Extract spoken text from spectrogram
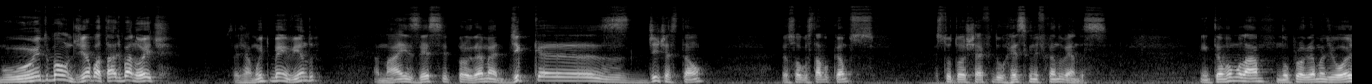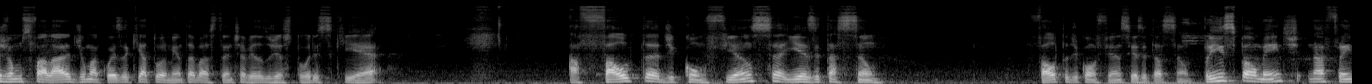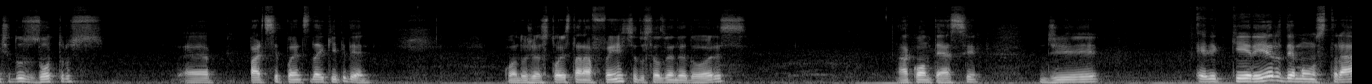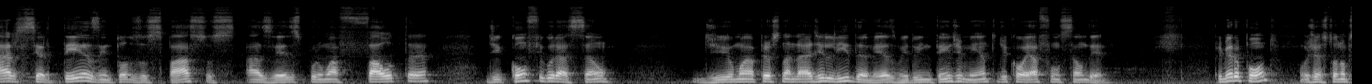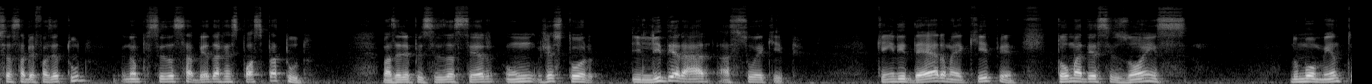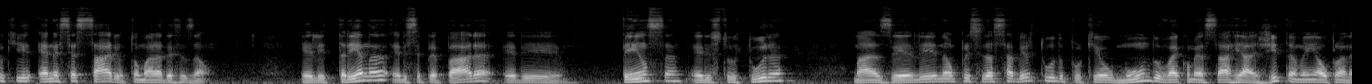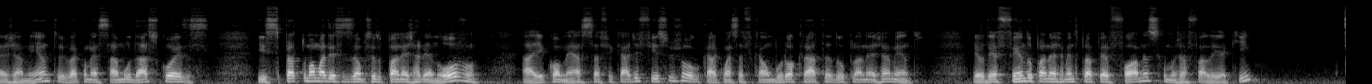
Muito bom dia, boa tarde, boa noite. Seja muito bem-vindo a mais esse programa Dicas de Gestão. Eu sou Gustavo Campos, instrutor-chefe do Ressignificando Vendas. Então vamos lá, no programa de hoje vamos falar de uma coisa que atormenta bastante a vida dos gestores, que é a falta de confiança e hesitação. Falta de confiança e hesitação, principalmente na frente dos outros é, participantes da equipe dele. Quando o gestor está na frente dos seus vendedores, acontece de ele querer demonstrar certeza em todos os passos, às vezes por uma falta de configuração de uma personalidade líder mesmo e do entendimento de qual é a função dele. Primeiro ponto, o gestor não precisa saber fazer tudo e não precisa saber dar resposta para tudo mas ele precisa ser um gestor e liderar a sua equipe. Quem lidera uma equipe toma decisões no momento que é necessário tomar a decisão. Ele treina, ele se prepara, ele pensa, ele estrutura, mas ele não precisa saber tudo, porque o mundo vai começar a reagir também ao planejamento e vai começar a mudar as coisas. E se para tomar uma decisão preciso planejar de novo, aí começa a ficar difícil o jogo, o cara começa a ficar um burocrata do planejamento. Eu defendo o planejamento para performance, como já falei aqui,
